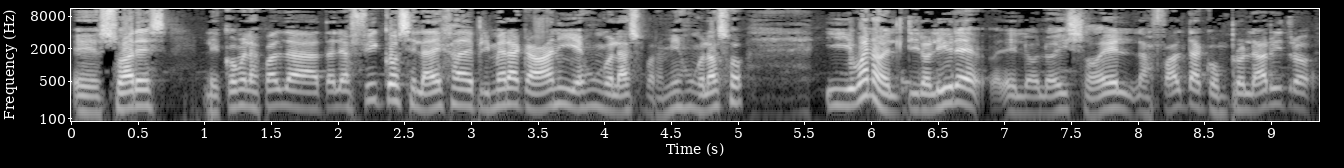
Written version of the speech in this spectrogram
Eh, Suárez le come la espalda a Taliafico, se la deja de primera a Cavani y es un golazo. Para mí es un golazo. Y bueno, el tiro libre eh, lo, hizo él, la falta compró el árbitro,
